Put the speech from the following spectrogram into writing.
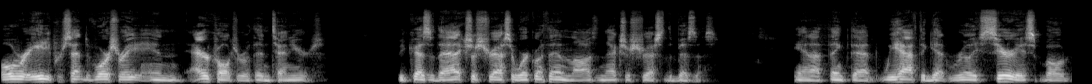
over 80% divorce rate in agriculture within 10 years because of the extra stress of working with in-laws and the extra stress of the business. And I think that we have to get really serious about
